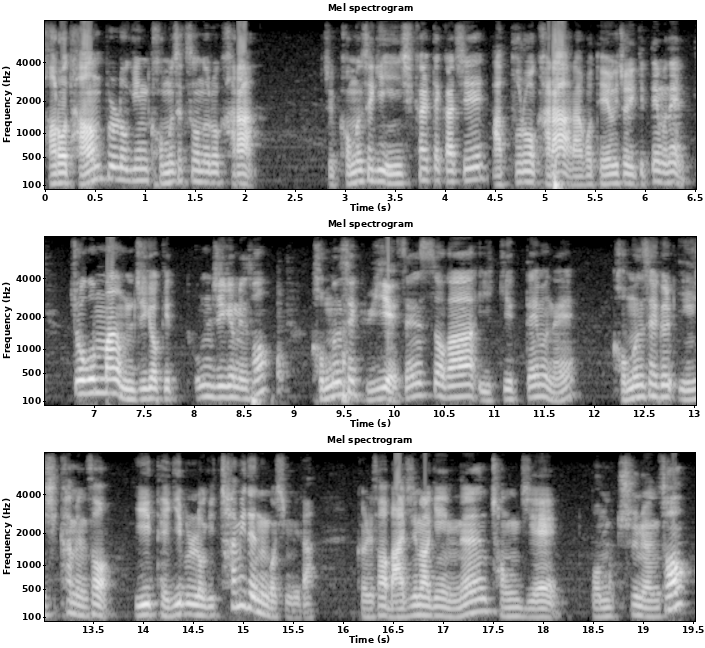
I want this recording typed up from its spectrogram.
바로 다음 블록인 검은색 선으로 가라. 즉 검은색이 인식할 때까지 앞으로 가라 라고 되어져 있기 때문에 조금만 움직였기, 움직이면서 검은색 위에 센서가 있기 때문에 검은색을 인식하면서 이 대기 블록이 참이 되는 것입니다. 그래서 마지막에 있는 정지에 멈추면서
